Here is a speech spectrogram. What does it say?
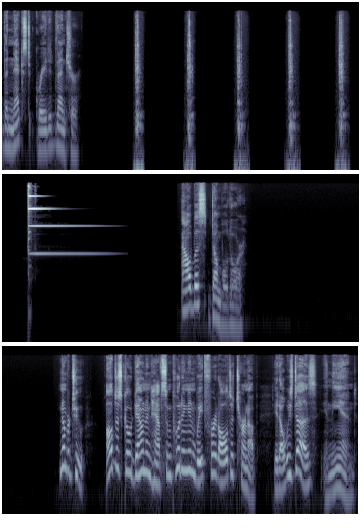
the next great adventure. Albus Dumbledore. Number two, I'll just go down and have some pudding and wait for it all to turn up. It always does in the end.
